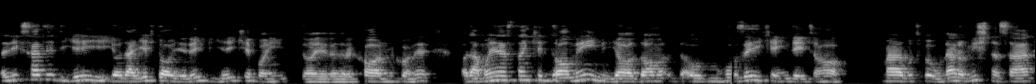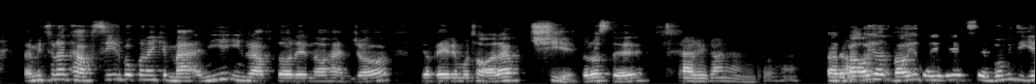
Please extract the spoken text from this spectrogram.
در یک سطح دیگه یا در یک دایره دیگه ای که با این دایره داره کار می‌کنه آدمایی هستن که domain یا دام... حوزه ای که این data ها مربوط به اونه رو می‌شناسن و می‌تونن تفسیر بکنن که معنی این رفتار ناهنجار یا غیر متعارف چیه. درسته؟ دقیقا همینطور. هست آره و آیا و آیا دایره سومی دیگه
